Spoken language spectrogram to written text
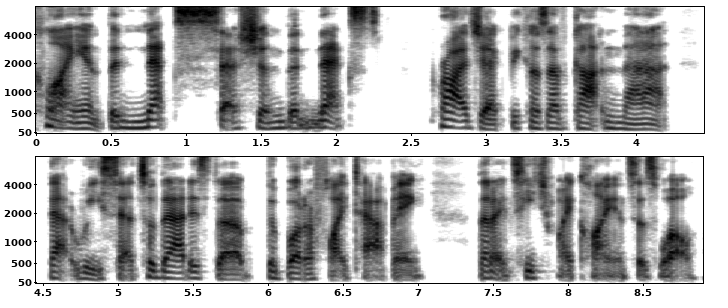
client, the next session, the next project, because I've gotten that that reset. So that is the the butterfly tapping that I teach my clients as well.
